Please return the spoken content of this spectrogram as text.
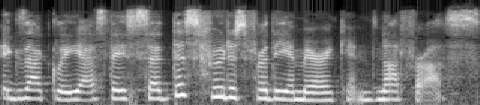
Exactly, yes. They said this food is for the Americans, not for us.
